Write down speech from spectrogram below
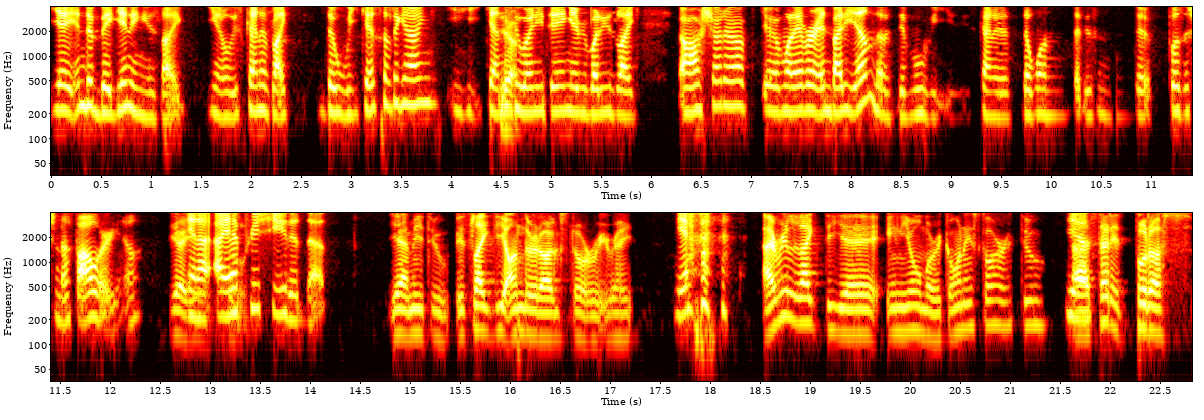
yeah, in the beginning, he's like, you know, he's kind of like the weakest of the gang. He, can't Yeah. do anything. Everybody's like, oh, shut up, yeah, whatever. And by the end of the movie, he's kind of the one that is in the position of power, you know. yeah. and I, I appreciated that. Yeah, me too. It's like the underdog story, right? Yeah. I really like the uh, Ennio Morricone score too. Yeah, I yes. thought it put us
